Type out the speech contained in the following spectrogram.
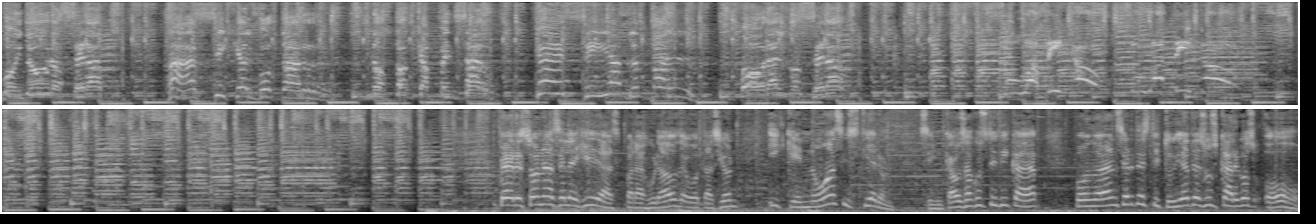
muy duro será. Así que al votar nos toca pensar que si hablan mal, por algo será. Personas elegidas para jurados de votación y que no asistieron sin causa justificada podrán ser destituidas de sus cargos, ojo,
